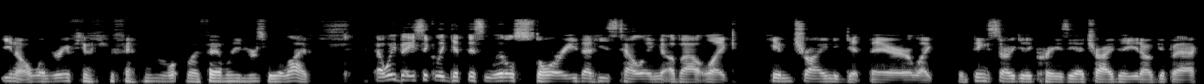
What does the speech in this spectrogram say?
you know, wondering if you, and your family, my family and yours were alive. And we basically get this little story that he's telling about like him trying to get there. Like when things started getting crazy, I tried to, you know, get back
